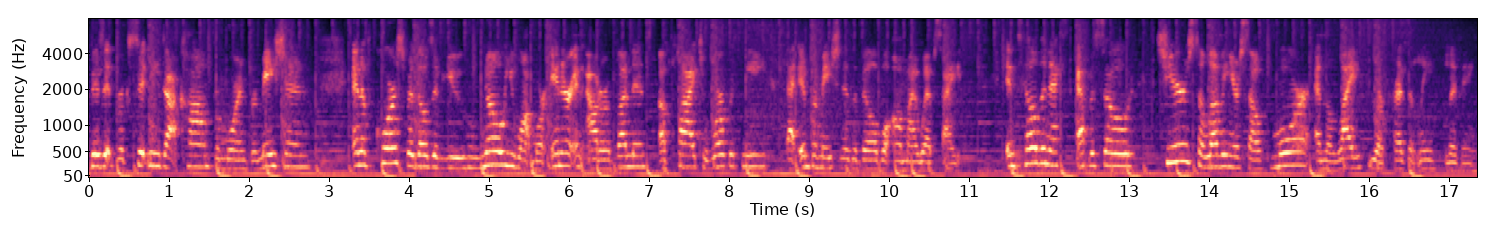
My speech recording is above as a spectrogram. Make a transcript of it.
Visit brookesidney.com for more information. And of course, for those of you who know you want more inner and outer abundance, apply to work with me. That information is available on my website. Until the next episode, cheers to loving yourself more and the life you are presently living.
